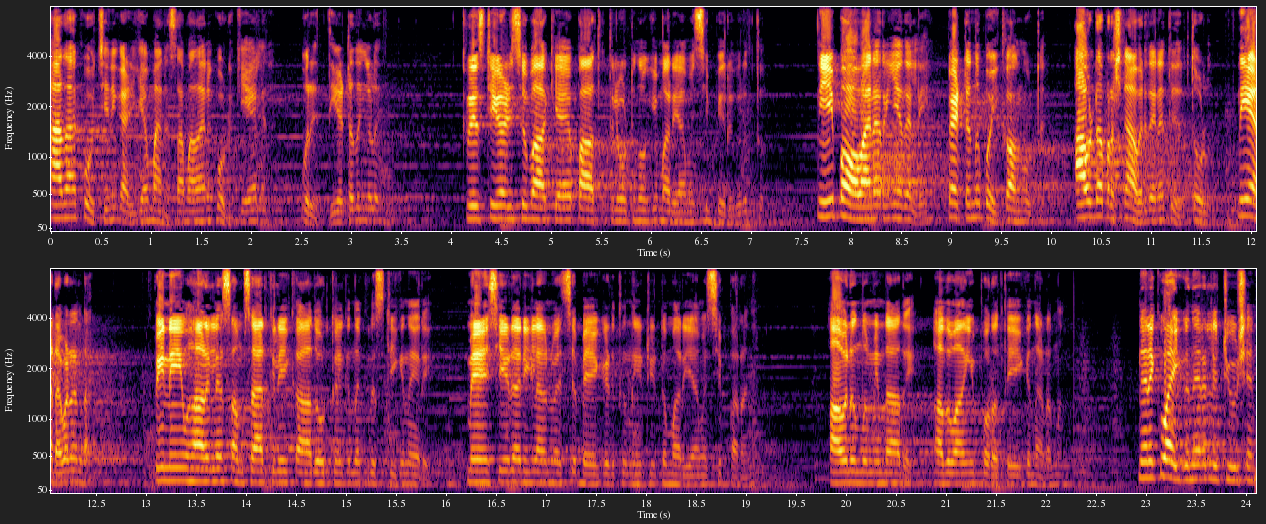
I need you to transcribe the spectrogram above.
അതാ കൊച്ചിന് കഴിക്കാൻ മനസ്സമാധാനം കൊടുക്കുകയല്ല. വൃത്തികെട്ട നിങ്ങൾ ക്രിസ്റ്റി കഴിച്ചു ബാക്കിയായ പാത്രത്തിലോട്ട് നോക്കി മറിയാമച്ചി പിറുവിറുത്തു നീ പോവാനിറങ്ങിയതല്ലേ? പെട്ടെന്ന് പോയിക്കോ അങ്ങോട്ട്. അവരുടെ പ്രശ്നം അവർ തന്നെ തീർത്തോളൂ. നീ ഇടപെടണ്ട. പിന്നെയും ഹാളിലെ സംസാരത്തിലേക്ക് ആതോർത്ത് നിൽക്കുന്ന ക്രിസ്റ്റിക്ക് നേരെ മേശയുടെ അരികിൽ അവൻ വെച്ച ബാഗ് എടുത്ത് നീട്ടിയിട്ട് മറിയാമച്ചി പറഞ്ഞു. അവനൊന്നും മിണ്ടാതെ അത് വാങ്ങി പുറത്തേക്ക് നടന്നു. നിനക്ക് വൈകുന്നേരമല്ലേ ട്യൂഷൻ?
